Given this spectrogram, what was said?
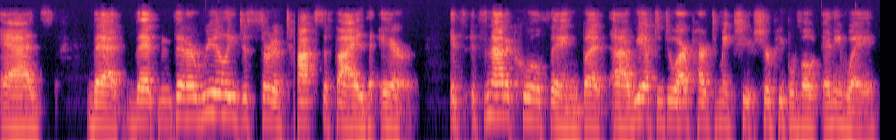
ads that that that are really just sort of toxify the air. It's it's not a cool thing, but uh, we have to do our part to make sure, sure people vote anyway.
